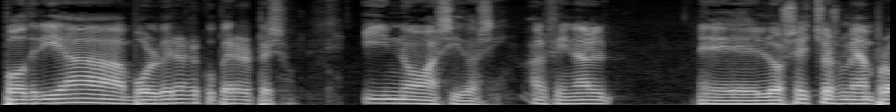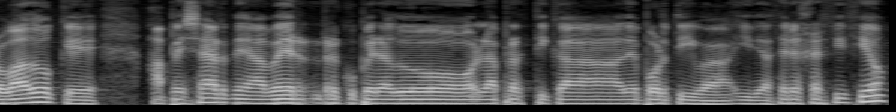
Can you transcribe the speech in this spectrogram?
podría volver a recuperar peso. Y no ha sido así. Al final los hechos me han probado que a pesar de haber recuperado la práctica deportiva y de hacer ejercicio,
